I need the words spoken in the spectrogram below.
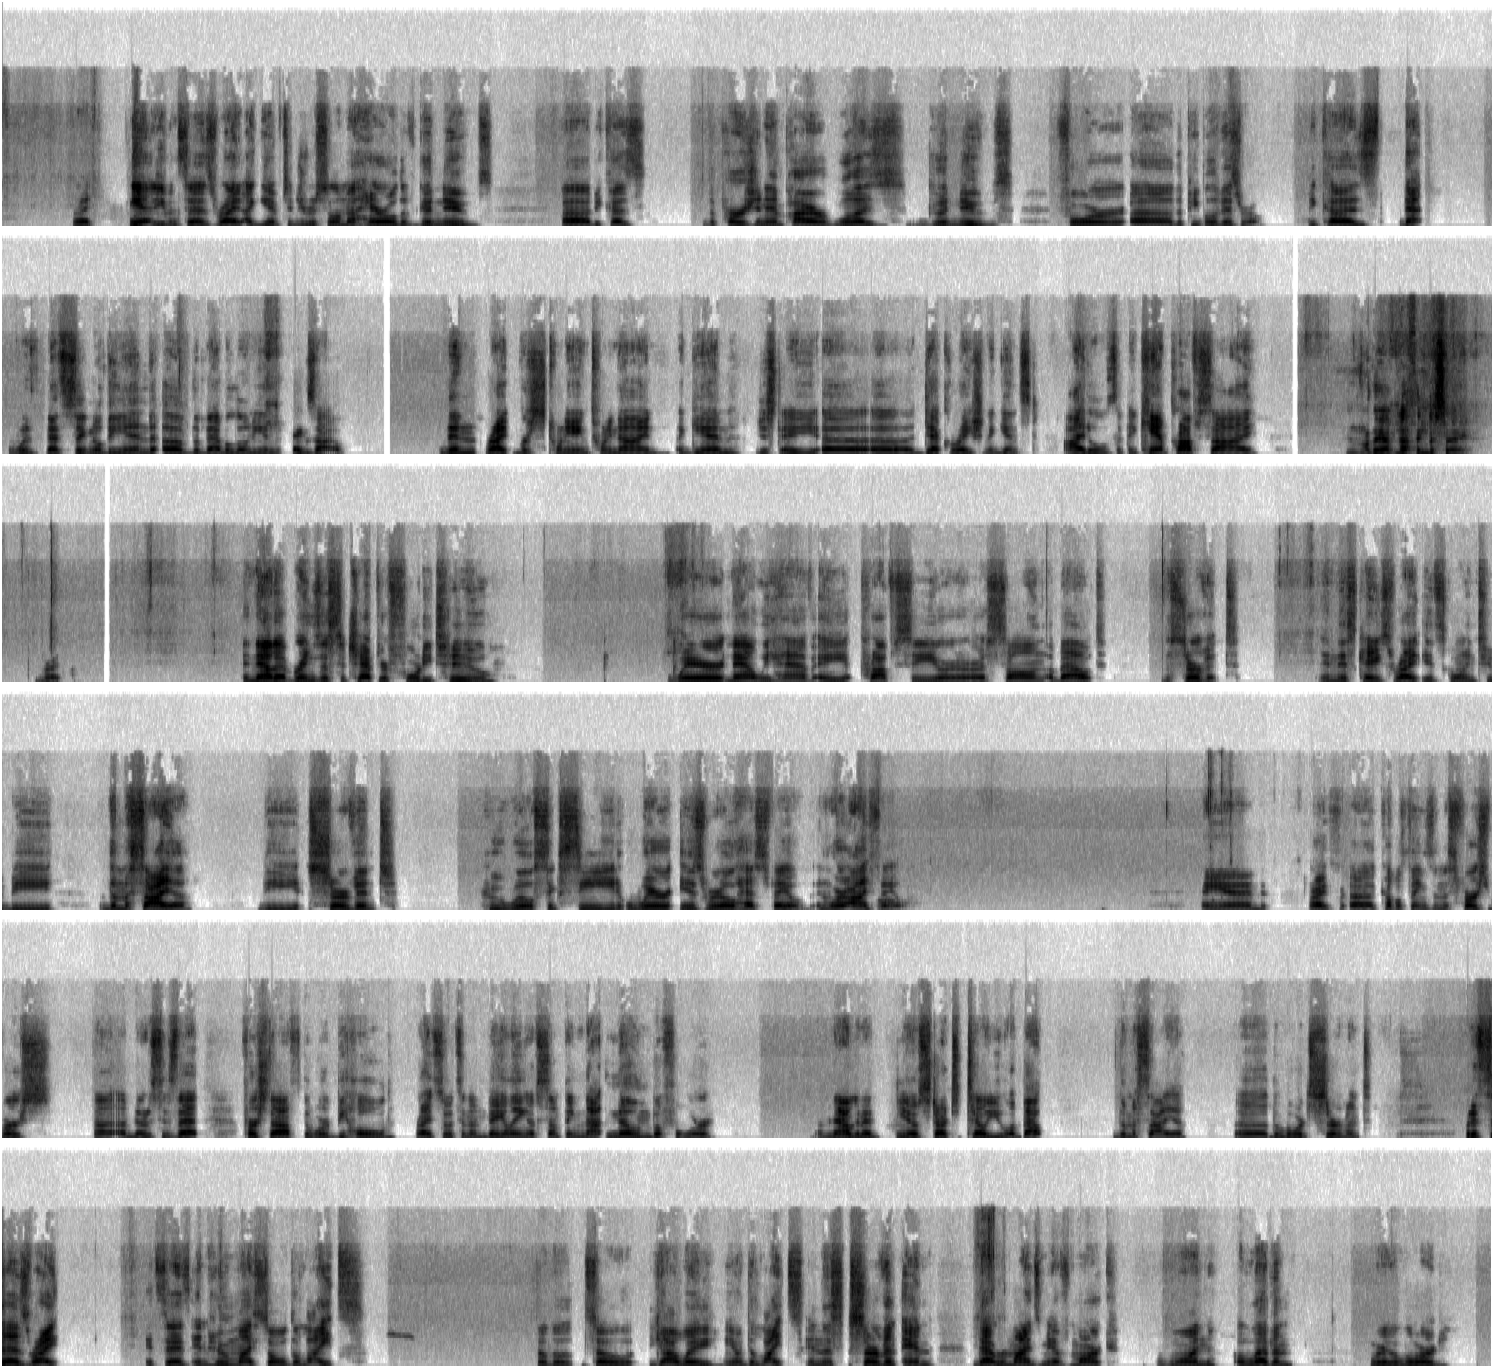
Right. Yeah. It even says, right, I give to Jerusalem a herald of good news, uh, because the Persian Empire was good news for uh, the people of Israel, because that was that signaled the end of the Babylonian exile. Then right verses 28 and 29 again just a, uh, a declaration against idols that they can't prophesy. Mm, they have nothing to say. Right. And now that brings us to chapter 42 where now we have a prophecy or, or a song about the servant in this case right it's going to be the messiah the servant who will succeed where Israel has failed and where I fail. And right, uh, a couple things in this first verse uh, I've noticed is that first off, the word behold, right? So it's an unveiling of something not known before. I'm now going to, you know, start to tell you about the Messiah, uh, the Lord's servant. But it says, right? It says, in whom my soul delights. So the so Yahweh, you know, delights in this servant, and that reminds me of Mark 1 11, where the Lord,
